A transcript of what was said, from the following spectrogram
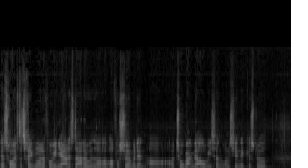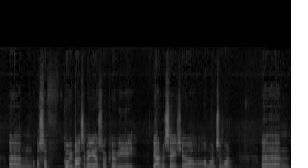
jeg tror efter tre minutter får vi en hjertestarter ud og, og forsøger med den, og, og to gange der afviser den, hvor den siger, den ikke kan støde. Um, og så går vi bare tilbage, og så kører vi hjertemassage og, og mund til mund. Um,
